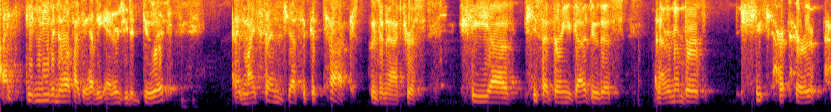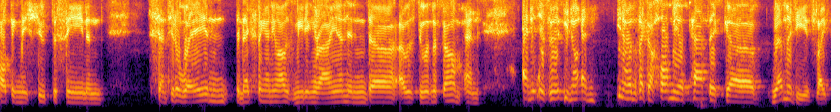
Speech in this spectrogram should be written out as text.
I didn't even know if I could have the energy to do it. And my friend Jessica Tuck, who's an actress, she uh, she said, "Bernie, you got to do this." And I remember her, her helping me shoot the scene and sent it away. And the next thing I knew, I was meeting Ryan and uh, I was doing the film. And and it was a, you know, and you know, it was like a homeopathic uh, remedies, like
